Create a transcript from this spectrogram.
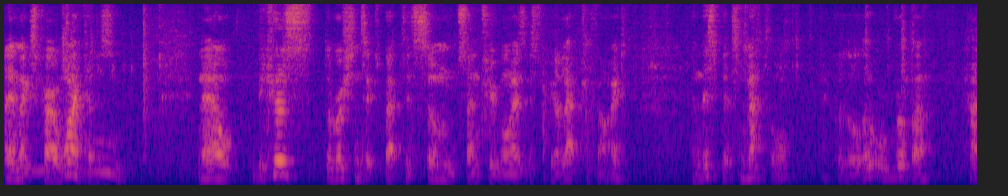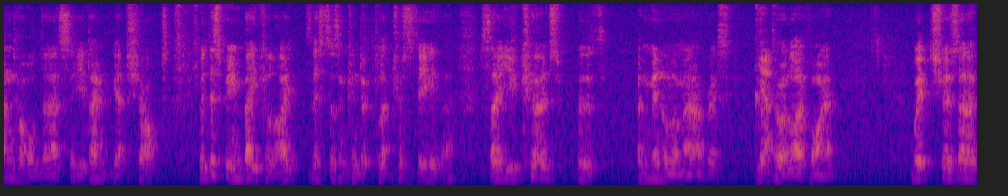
and it makes a pair of wipers. Now, because the Russians expected some century wires to be electrified, and this bit's metal, they put a little rubber handhold there so you don't get shocked. With this being Bakelite, this doesn't conduct electricity either, so you could, with a minimum amount of risk, cut Yep. through a live wire. Which is a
